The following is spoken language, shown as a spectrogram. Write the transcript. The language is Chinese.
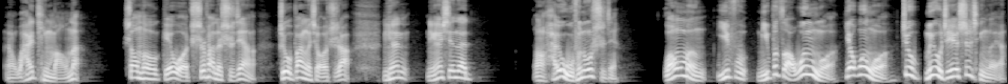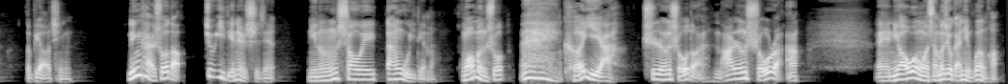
嗯，我还挺忙的。上头给我吃饭的时间啊，只有半个小时啊！你看，你看现在，啊，还有五分钟时间。王猛一副你不早问我，要问我就没有这些事情了呀的表情。林凯说道：“就一点点时间，你能稍微耽误一点吗？”王猛说：“哎，可以呀，吃人手短，拿人手软啊！哎，你要问我什么就赶紧问哈。”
